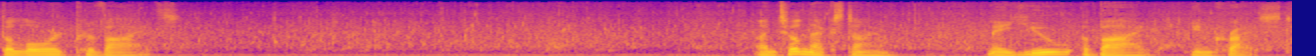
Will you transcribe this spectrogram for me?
The Lord provides. Until next time, may you abide in Christ.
